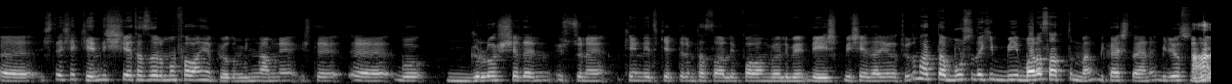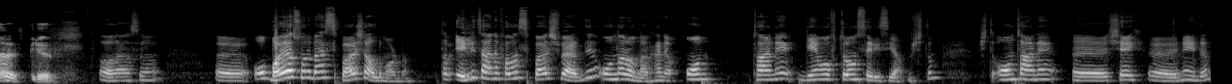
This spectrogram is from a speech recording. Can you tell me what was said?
Ee, işte şey kendi şişe tasarımı falan yapıyordum bilmem ne işte e, bu gloş şişelerin üstüne kendi etiketlerimi tasarlayıp falan böyle bir değişik bir şeyler yaratıyordum. Hatta Bursa'daki bir bara sattım ben birkaç tane biliyorsun. Aha evet biliyorum. Ondan sonra e, o bayağı sonra ben sipariş aldım oradan. Tabii 50 tane falan sipariş verdi. Onlar onlar. Hani 10 tane Game of Thrones serisi yapmıştım. İşte 10 tane e, şey e, neydi?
